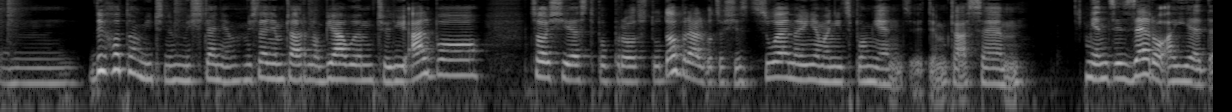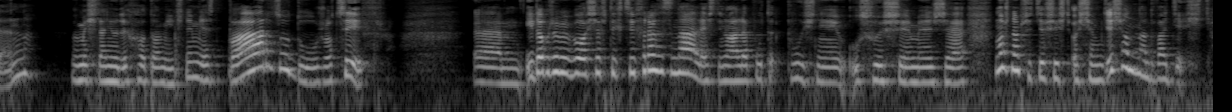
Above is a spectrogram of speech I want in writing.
um, dychotomicznym myśleniem, myśleniem czarno-białym, czyli albo coś jest po prostu dobre, albo coś jest złe, no i nie ma nic pomiędzy. Tymczasem między 0 a 1 w myśleniu dychotomicznym jest bardzo dużo cyfr. I dobrze by było się w tych cyfrach znaleźć, no ale później usłyszymy, że można przecież jeść 80 na 20.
